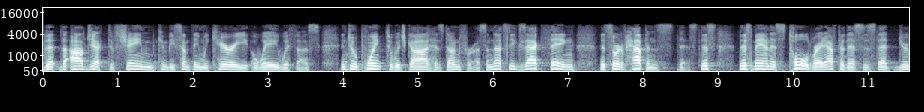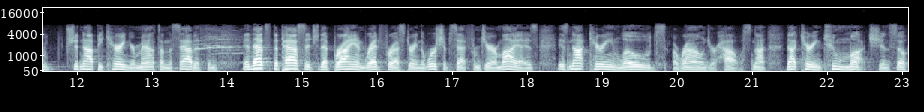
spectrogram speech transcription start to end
the, the object of shame can be something we carry away with us into a point to which God has done for us. And that's the exact thing that sort of happens this. This this man is told right after this is that you should not be carrying your mat on the Sabbath. And and that's the passage that Brian read for us during the worship set from Jeremiah is is not carrying loads around your house, not not carrying too much. And so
